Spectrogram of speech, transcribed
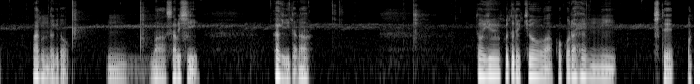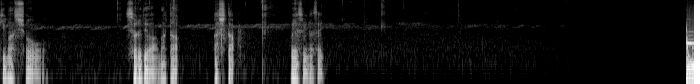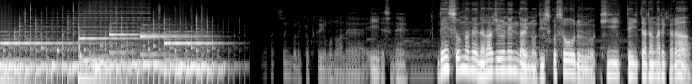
あるんだけど、うん、まあ寂しい限りだな。ということで今日はここら辺にしておきましょう。それではまた明日。おやすみなさい。スングの曲というものはね、いいですね。で、そんなね、70年代のディスコソウルを聴いていた流れから、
